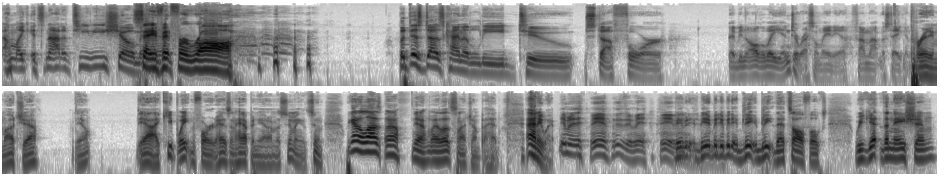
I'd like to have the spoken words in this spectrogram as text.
I'm like, it's not a TV show, man. Save it for Raw. But this does kind of lead to stuff for, I mean, all the way into WrestleMania, if I'm not mistaken. Pretty much, yeah, yeah, yeah. I keep waiting for it. It hasn't happened yet. I'm assuming it's soon. We got a lot. Of, well, yeah. Well, let's not jump ahead. Anyway, that's all, folks. We get the Nation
